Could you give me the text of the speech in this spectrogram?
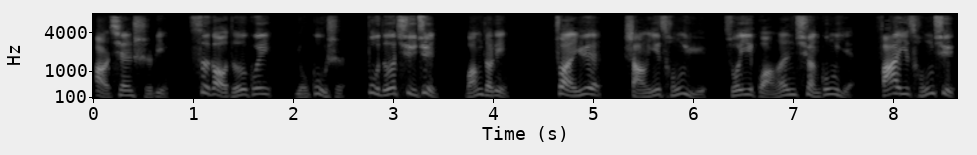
二千石病赐告得归有故事不得去郡王着令传曰：赏宜从与所以广恩劝公也罚宜从去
